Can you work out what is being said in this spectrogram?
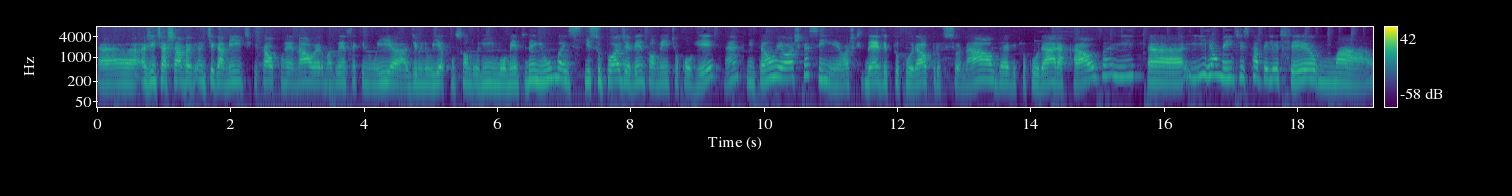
a gente achava antigamente que cálculo renal era uma doença que não ia diminuir a função do rim em momento nenhum, mas isso pode eventualmente ocorrer. Né? Então, eu acho que assim, eu acho que deve procurar o profissional, deve procurar a causa e, uh, e realmente estabelecer uma,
